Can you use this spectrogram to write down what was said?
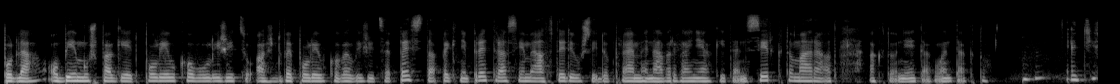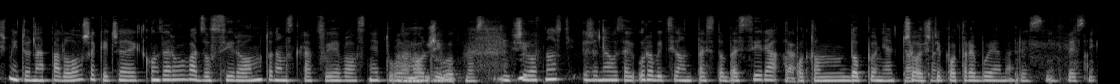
podľa objemu špagiet polievkovú lyžicu až dve polievkové lyžice pesta, pekne pretrasieme a vtedy už si doprajeme na vrch aj nejaký ten sír, kto má rád, a kto nie, tak len takto. Mm-hmm. Tiež mi to napadlo, že keďže konzervovať so syrom, to nám skracuje vlastne tú lehodu. životnosť. Mhm. Životnosť, že naozaj urobiť si len pesto bez syra tak. a potom doplňať, čo tak, ešte tak. potrebujeme. Presne, presne.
